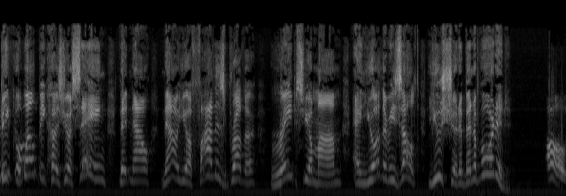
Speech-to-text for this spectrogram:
Be- well, because you're saying that now, now your father's brother rapes your mom, and you're the result. You should have been aborted. Oh,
